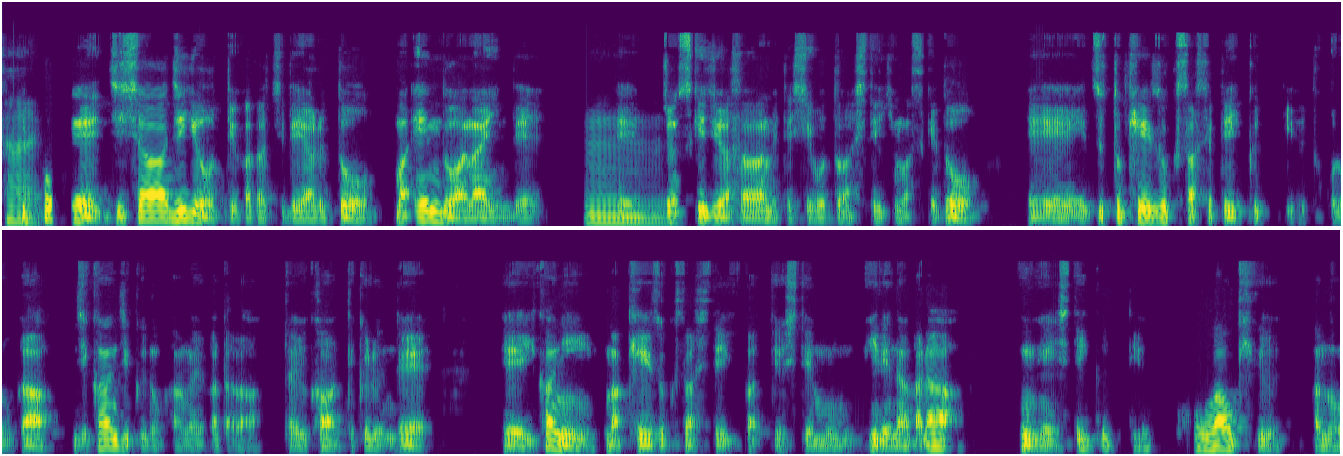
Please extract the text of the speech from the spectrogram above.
と。はい、一方で、自社事業っていう形でやると、まあ、エンドはないんで、うん、えー、もちろんスケジュールは定めて仕事はしていきますけど、えー、ずっと継続させていくっていうところが、時間軸の考え方がだいぶ変わってくるんで、えー、いかに、まあ、継続させていくかっていう視点も入れながら運営していくっていう、ここが大きくあの、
